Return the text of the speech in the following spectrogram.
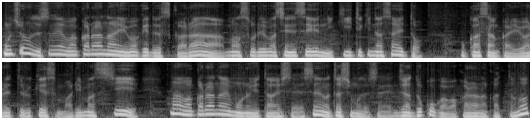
もちろんですねわからないわけですからまあそれは先生に聞いてきなさいとお母さんから言われてるケースもありますしまあ分からないものに対してですね私もですねじゃあどこが分からなかったの？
